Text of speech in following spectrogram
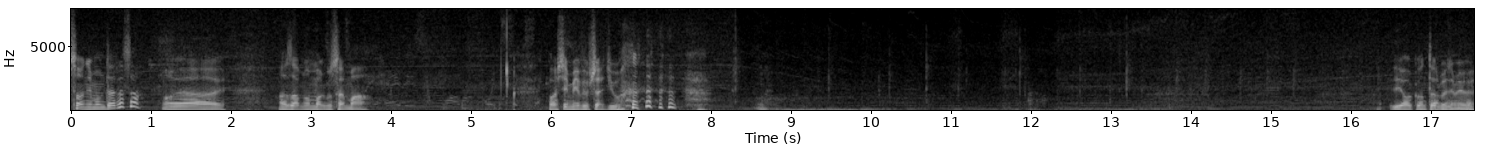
Co, nie mam DRS-a? Ojej. A za mną Magnusem ma. Właśnie mnie wyprzedził. I okon też będzie też.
